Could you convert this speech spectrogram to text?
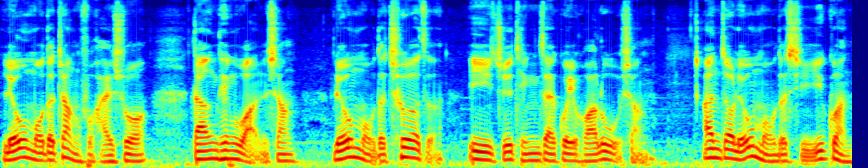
刘某的丈夫还说，当天晚上刘某的车子一直停在桂花路上。按照刘某的习惯，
